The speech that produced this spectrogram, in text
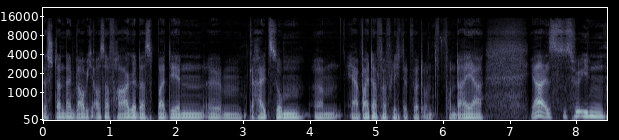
es stand dann, glaube ich, außer Frage, dass bei den ähm, Gehaltssummen ähm, er weiter verpflichtet wird. Und von daher, ja, ist es für ihn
